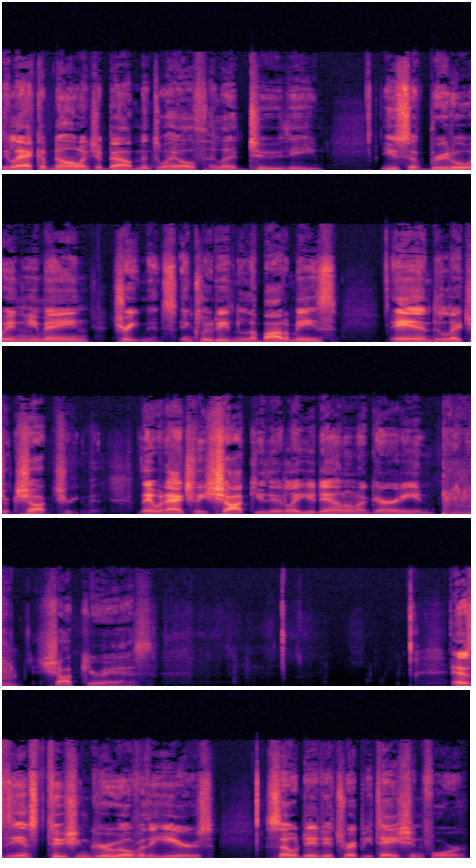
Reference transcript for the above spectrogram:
The lack of knowledge about mental health led to the use of brutal, inhumane treatments, including lobotomies and electric shock treatment. They would actually shock you. They'd lay you down on a gurney and shock your ass. As the institution grew over the years, so did its reputation for.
